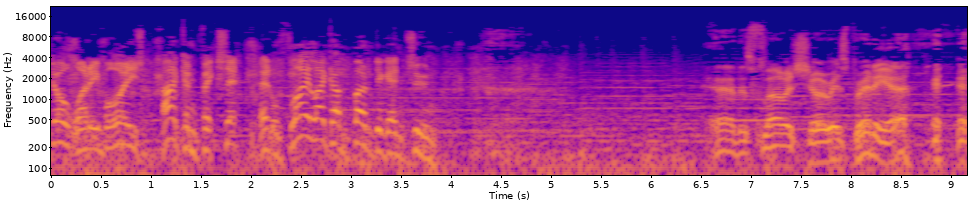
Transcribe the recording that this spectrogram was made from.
Don't worry, boys. I can fix it. It'll fly like a bird again soon. Yeah, this flower sure is pretty, huh?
